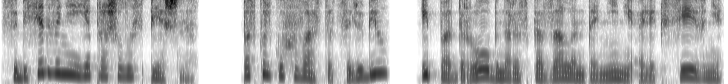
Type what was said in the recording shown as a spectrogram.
Собеседование я прошел успешно, поскольку хвастаться любил и подробно рассказал Антонине Алексеевне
